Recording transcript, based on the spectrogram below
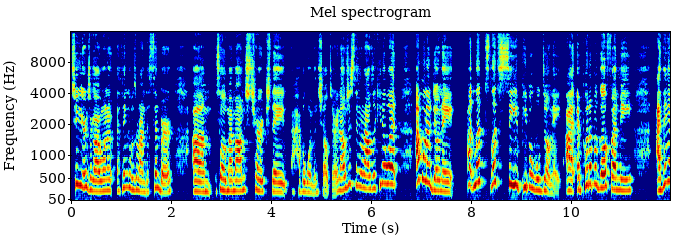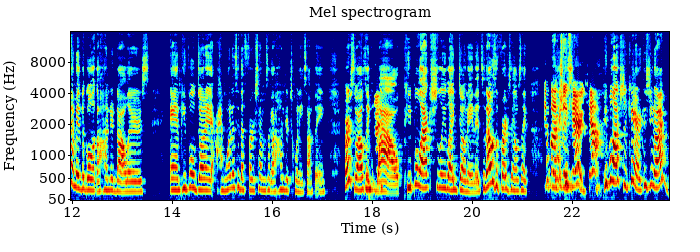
two years ago. I want to. I think it was around December. Um, so my mom's church they have a women's shelter, and I was just thinking, about, I was like, you know what? I'm gonna donate. Uh, let's let's see if people will donate. I, I put up a GoFundMe. I think I made the goal like a hundred dollars, and people donated. I want to say the first time it was like 120 something. First of all, I was like, Okay. wow, people actually like donated. So that was the first thing I was like, People Okay, actually cared. Yeah, people actually cared because you know I've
